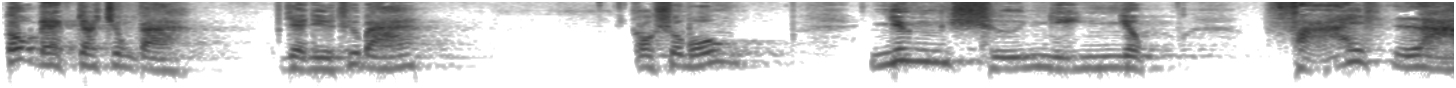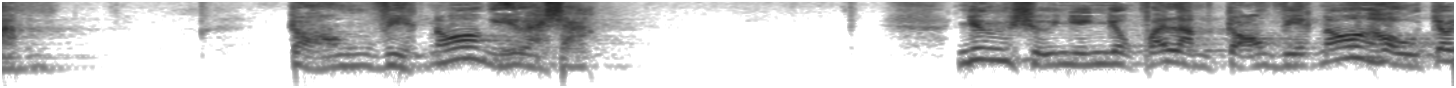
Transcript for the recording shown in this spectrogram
tốt đẹp cho chúng ta và điều thứ ba câu số 4 nhưng sự nhịn nhục phải làm trọn việc nó, nghĩa là sao? Nhưng sự nhịn nhục phải làm trọn việc nó, hầu cho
